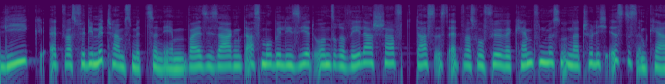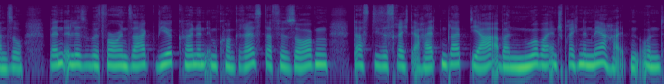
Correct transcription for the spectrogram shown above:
League etwas für die Midterms mitzunehmen, weil sie sagen, das mobilisiert unsere Wählerschaft, das ist etwas, wofür wir kämpfen müssen. Und natürlich ist es im Kern so. Wenn Elizabeth Warren sagt, wir können im Kongress dafür sorgen, dass dieses Recht erhalten bleibt, ja, aber nur bei entsprechenden Mehrheiten. Und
